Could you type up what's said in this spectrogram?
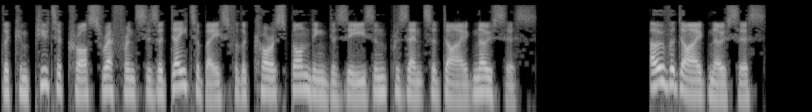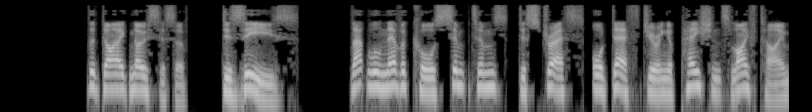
The computer cross-references a database for the corresponding disease and presents a diagnosis. Overdiagnosis The diagnosis of disease that will never cause symptoms, distress, or death during a patient's lifetime.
